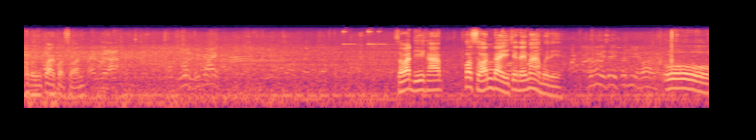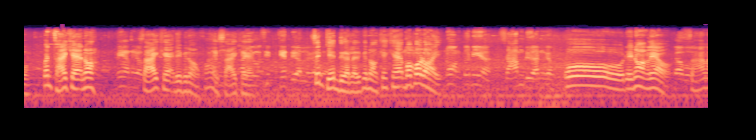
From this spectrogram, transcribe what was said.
เอาไปกว้ายพอสอนเวลาด้วยไม่ใกล้สวัสดีครับพ่อสอนใดจังไดมาเมื่อนี้ตัวนี้ใช่ตัวนี้ว่าโอ้มันสายแขะเนาะแม่นครับสายแขะเดิพี่น้องควายสายแขะอายุสิบเจ็ดเดือนเลยสิบเจ็ดเดือนเลยพี่น้องแค่แค่บ่พ่อลอย น้องตัวนี้สามเดือนครับ โอ้ได้น้องแล้วครับผม สาม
